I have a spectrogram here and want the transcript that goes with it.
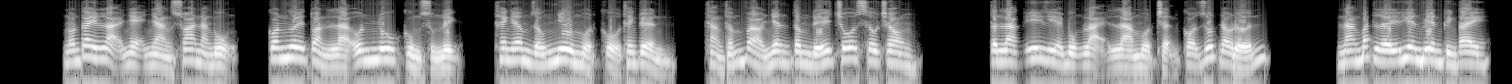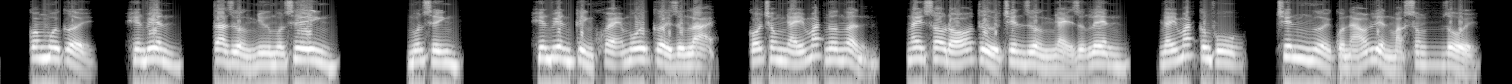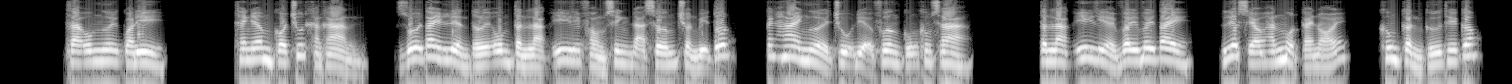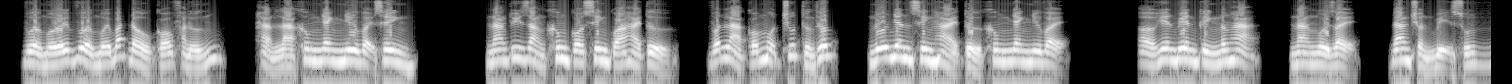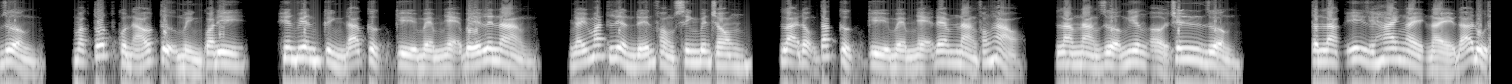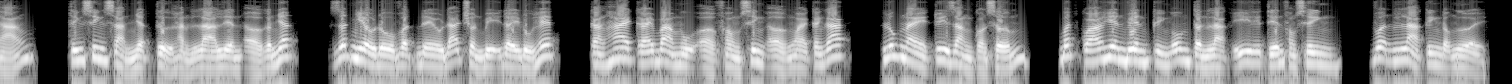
Ngón tay lại nhẹ nhàng xoa nàng bụng, con ngươi toàn là ôn nhu cùng sủng lịch, thanh âm giống như một cổ thanh tuyển, thẳng thấm vào nhân tâm đế chỗ sâu trong. Tần lạc y dì bụng lại là một trận co rút đau đớn. Nàng bắt lấy hiên viên kinh tay, con môi cười, hiên viên, ta dường như muốn sinh. Muốn sinh. Hiên viên kình khỏe môi cười dừng lại, có trong nháy mắt ngơ ngẩn, ngay sau đó từ trên giường nhảy dựng lên, nháy mắt công phu, trên người quần áo liền mặc xong rồi. Ta ôm ngươi qua đi. Thanh âm có chút khàn khàn, duỗi tay liền tới ôm tần lạc y phòng sinh đã sớm chuẩn bị tốt, cách hai người trụ địa phương cũng không xa. Tần lạc y rỉ vây vây tay, liếc xéo hắn một cái nói, không cần cứ thế cấp, vừa mới vừa mới bắt đầu có phản ứng, hẳn là không nhanh như vậy sinh. Nàng tuy rằng không có sinh quá hài tử, vẫn là có một chút thưởng thức, nữ nhân sinh hải tử không nhanh như vậy. Ở hiên viên kình nâng hạ, nàng ngồi dậy, đang chuẩn bị xuống giường, mặc tốt quần áo tự mình qua đi. Hiên viên kình đã cực kỳ mềm nhẹ bế lên nàng, nháy mắt liền đến phòng sinh bên trong, lại động tác cực kỳ mềm nhẹ đem nàng phóng hảo, làm nàng dựa nghiêng ở trên giường. Tần lạc y hai ngày này đã đủ tháng, tính sinh sản nhật tử hẳn là liền ở gần nhất, rất nhiều đồ vật đều đã chuẩn bị đầy đủ hết, càng hai cái bà mụ ở phòng sinh ở ngoài canh gác, lúc này tuy rằng còn sớm, bất quá hiên viên kình ôm tần lạc y tiến phòng sinh, vẫn là kinh động người.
